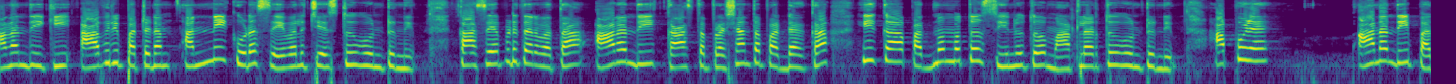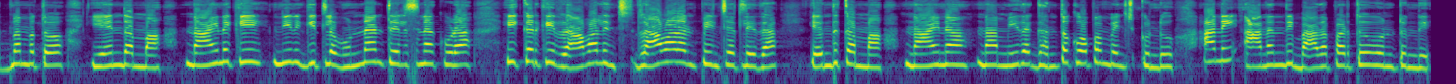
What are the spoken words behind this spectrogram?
ఆనందికి ఆవిరి పట్టడం అన్నీ కూడా సేవలు చేస్తూ ఉంటుంది. కాసేపటి తర్వాత ఆనంది కాస్త ప్రశాంత పడ్డాక ఇక పద్మమ్మతో సీనుతో మాట్లాడుతూ ఉంటుంది. అప్పుడే ఆనంది పద్మమ్మతో ఏందమ్మా నాయనకి నేను గిట్ల ఉన్నాను తెలిసినా కూడా ఇక్కడికి రావాలి రావాలనిపించట్లేదా? ఎందుకమ్మా నాయన నా మీద గంత కోపం పెంచుకుండు అని ఆనంది బాధపడుతూ ఉంటుంది.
